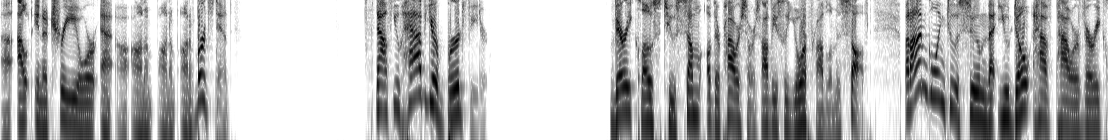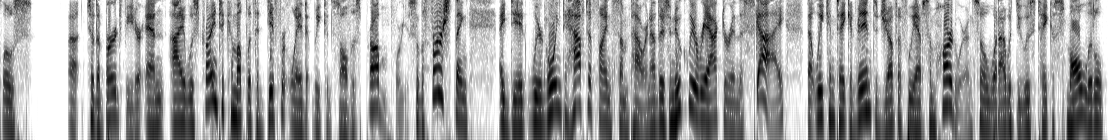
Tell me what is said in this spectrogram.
uh, out in a tree or at, uh, on, a, on, a, on a bird stand. Now, if you have your bird feeder very close to some other power source, obviously your problem is solved. But I'm going to assume that you don't have power very close uh, to the bird feeder, and I was trying to come up with a different way that we could solve this problem for you. So the first thing I did, we're going to have to find some power. Now, there's a nuclear reactor in the sky that we can take advantage of if we have some hardware. And so what I would do is take a small little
